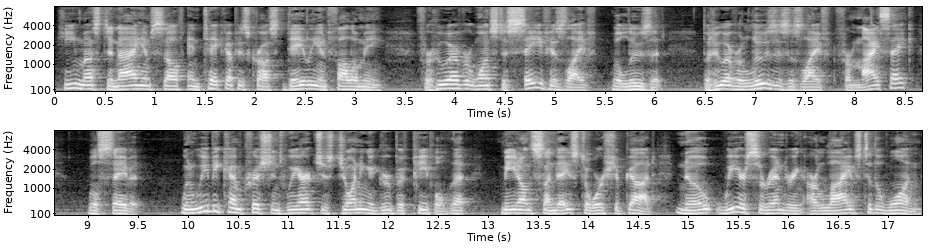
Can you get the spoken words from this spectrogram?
he must deny himself and take up his cross daily and follow me. For whoever wants to save his life will lose it, but whoever loses his life for my sake will save it. When we become Christians, we aren't just joining a group of people that meet on Sundays to worship God. No, we are surrendering our lives to the one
